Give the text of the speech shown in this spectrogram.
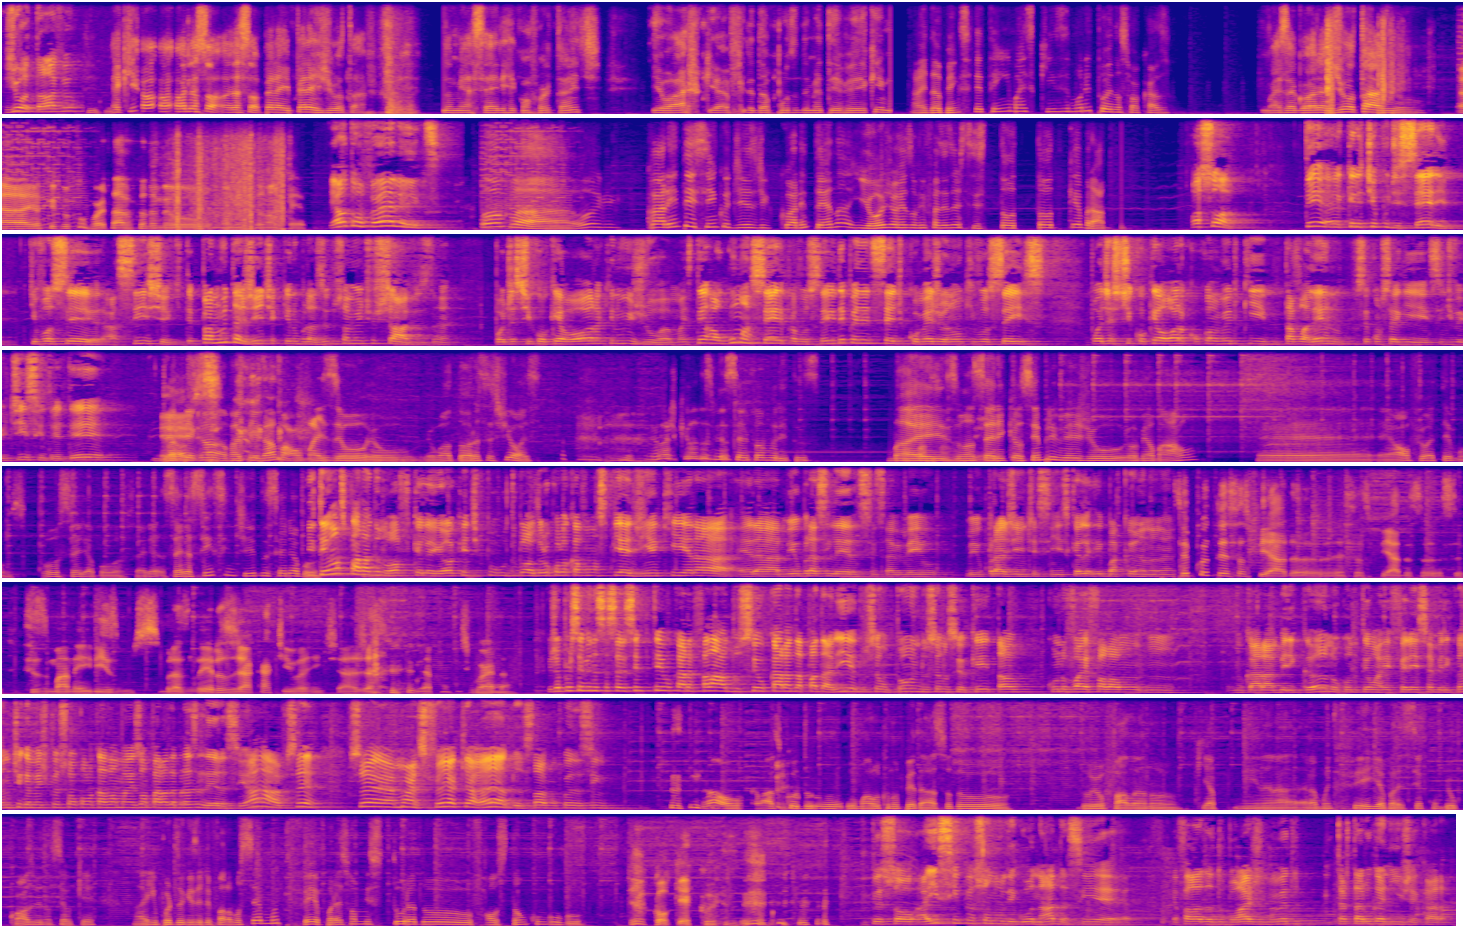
Gil Otávio. É que, ó, olha só, olha só, peraí, peraí, Gil Otávio. Na minha série Reconfortante, eu acho que a filha da puta da minha TV queimou. Ainda bem que você tem mais 15 monitores na sua casa. Mas agora, Gil Otávio. Ah, eu fico confortável quando meu monitor não quebra. Elton Félix! Opa! 45 dias de quarentena e hoje eu resolvi fazer exercício. Tô todo quebrado. Olha só, tem aquele tipo de série que você assiste, que para muita gente aqui no Brasil, principalmente o Chaves, né? Pode assistir qualquer hora que não enjoa, mas tem alguma série para você, independente se é de comédia ou não, que vocês pode assistir qualquer hora, qualquer momento que tá valendo, você consegue se divertir, se entreter. Vai, pegar, vai pegar mal, mas eu, eu, eu adoro assistir Oz. Eu acho que é uma das minhas séries favoritas. Mas uma série que eu sempre vejo, eu me amarro, é, é Alfio é Temoso. Ô, série boa. Série, série sem sentido e série boa. E tem umas paradas no off que é legal, que tipo, o dublador colocava umas piadinhas que era, era meio brasileira, assim, sabe? Meio, meio pra gente, assim. Isso que é bacana, né? Sempre quando tem essas piadas, essas piadas, esses, esses maneirismos brasileiros, já cativa a gente. Já, já, já pra gente guardar. É. Eu já percebi nessa série, sempre tem o cara que fala ah, do seu cara da padaria, do seu Antônio, do seu não sei o que e tal. Quando vai falar um, um um cara americano, ou quando tem uma referência americana, antigamente o pessoal colocava mais uma parada brasileira, assim, ah, você, você é mais feia que a Eda, sabe? Uma coisa assim. Não, o clássico do, do maluco no pedaço do. Do eu falando que a menina era, era muito feia, parecia com Bill Cosby, não sei o que. Aí em português ele fala, você é muito feia, parece uma mistura do Faustão com Gugu. Qualquer coisa. pessoal, aí sim o pessoal não ligou nada, assim, é é falar da dublagem, mesmo é do Tartaruga Ninja, cara.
